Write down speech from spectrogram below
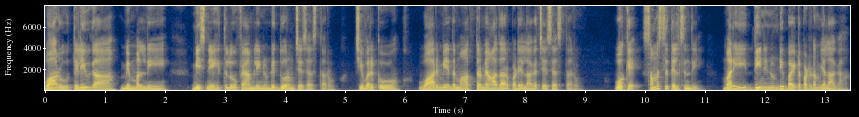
వారు తెలివిగా మిమ్మల్ని మీ స్నేహితులు ఫ్యామిలీ నుండి దూరం చేసేస్తారు. చివరకు వారి మీద మాత్రమే ఆధారపడేలాగా చేసేస్తారు. ఓకే సమస్య తెలిసింది. మరి దీని నుండి బయటపడడం ఎలాగా?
